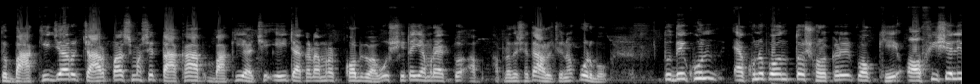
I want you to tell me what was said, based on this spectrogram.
তো বাকি যে আরও চার পাঁচ মাসের টাকা বাকি আছে, এই টাকাটা আমরা কবে পাবো, সেটাই আমরা একটু আপ- আপনাদের সাথে আলোচনা করব। তো দেখুন এখনও পর্যন্ত সরকারের পক্ষে অফিসিয়ালি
